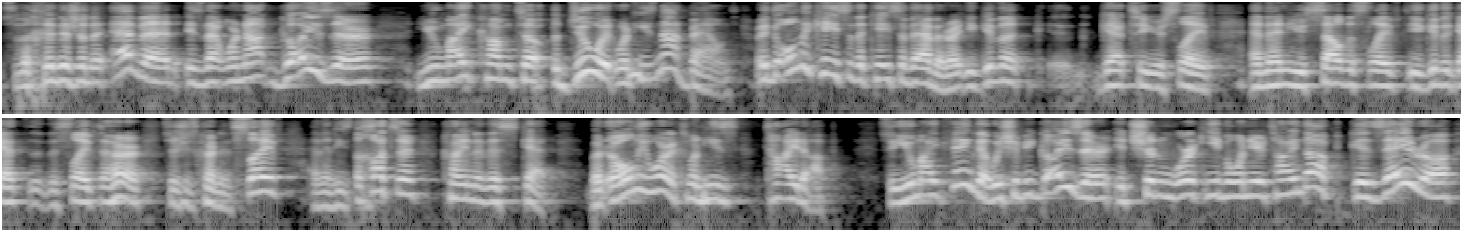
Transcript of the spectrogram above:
So the chiddush of the Eved is that we're not geyser. You might come to do it when he's not bound. Right? The only case of the case of Eved, right? You give a get to your slave, and then you sell the slave. You give the get the slave to her, so she's kind of the slave, and then he's the chutzner, kind of this get. But it only works when he's tied up. So you might think that we should be geyser. It shouldn't work even when you're tied up. Gezerah,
